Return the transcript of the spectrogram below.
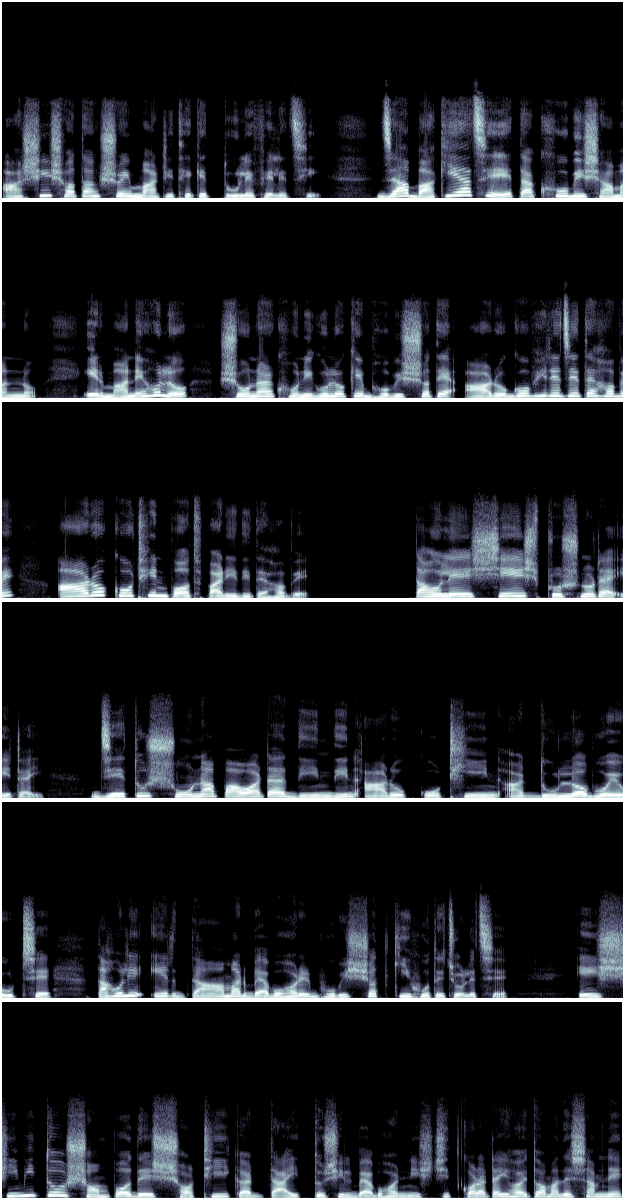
আশি শতাংশই মাটি থেকে তুলে ফেলেছি। যা বাকি আছে তা খুবই সামান্য। এর মানে হল, সোনার খনিগুলোকে ভবিষ্যতে আরও গভীরে যেতে হবে, আরও কঠিন পথ পাড়ি দিতে হবে। তাহলে শেষ প্রশ্নটা এটাই। যেহেতু সোনা পাওয়াটা দিন দিন আরও কঠিন আর দুর্লভ হয়ে উঠছে, তাহলে এর দাম আর ব্যবহারের ভবিষ্যৎ কি হতে চলেছে? এই সীমিত সম্পদের সঠিক আর দায়িত্বশীল ব্যবহার নিশ্চিত করাটাই হয়তো আমাদের সামনে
